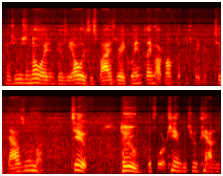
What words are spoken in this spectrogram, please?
Because he was annoyed and because he always despised Ray Quinn, Claymont bumped up his figure. Two thousand a month. Two. Two. Before could choke out his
